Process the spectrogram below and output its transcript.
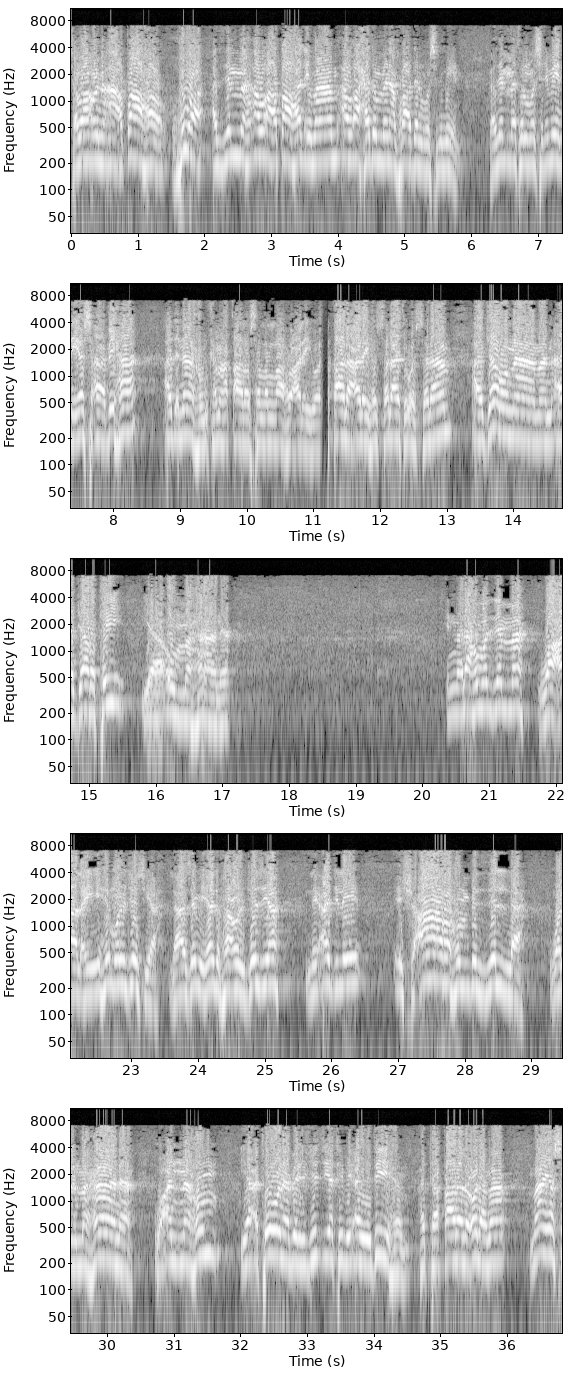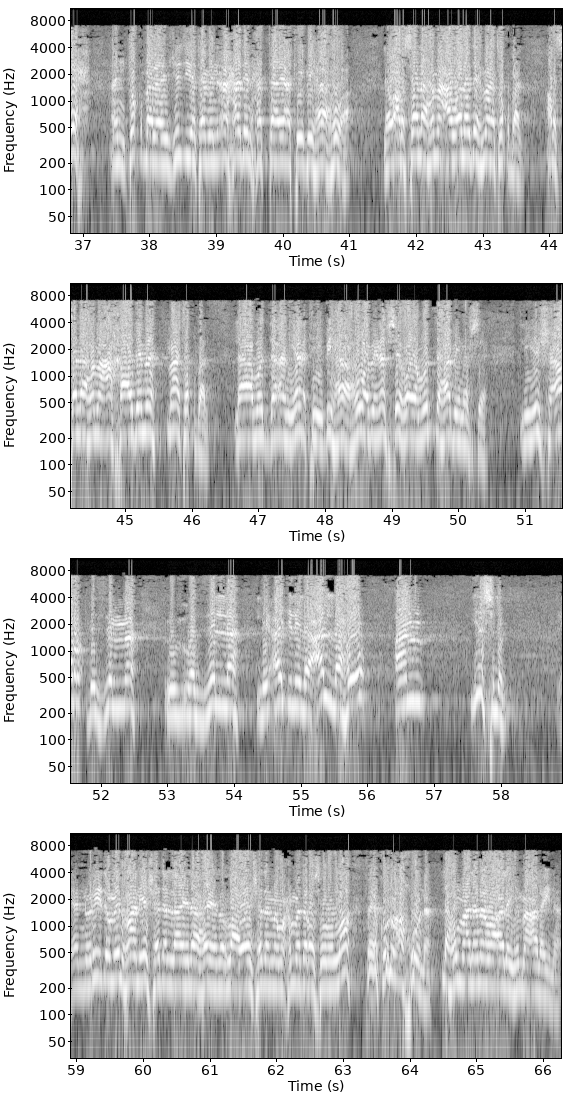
سواء اعطاها هو الذمة أو اعطاها الإمام أو أحد من أفراد المسلمين. فذمة المسلمين يسعى بها أدناهم كما قال صلى الله عليه وسلم. قال عليه الصلاة والسلام أجرنا من أجرت يا أم هانئ. إن لهم الذمة وعليهم الجزية. لازم يدفعوا الجزية لأجل إشعارهم بالذلة. والمهانة وأنهم يأتون بالجزية بأيديهم. حتى قال العلماء ما يصح أن تقبل الجزية من أحد حتى يأتي بها هو. لو أرسلها مع ولده ما تقبل. أرسلها مع خادمه ما تقبل. لا بد أن يأتي بها هو بنفسه ويمدها بنفسه. ليشعر بالذمة والذلة لأجل لعله أن يسلم. لأن نريد منه أن يشهد أن لا إله إلا الله ويشهد أن محمد رسول الله فيكون أخونا له ما لنا وعليه ما علينا.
